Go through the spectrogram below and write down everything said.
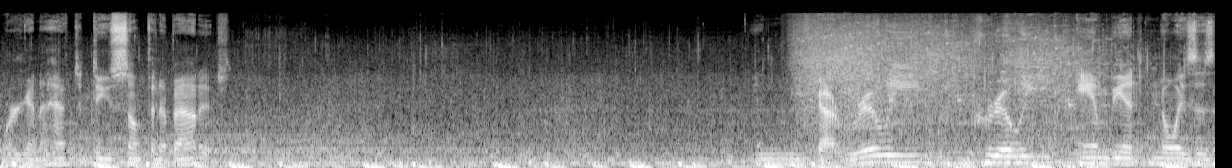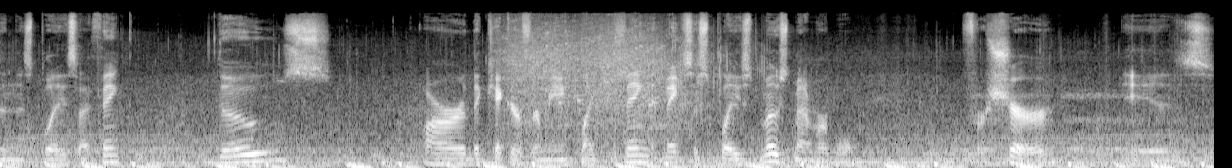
We're gonna have to do something about it. And we've got really, really ambient noises in this place. I think those are the kicker for me. Like, the thing that makes this place most memorable, for sure, is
